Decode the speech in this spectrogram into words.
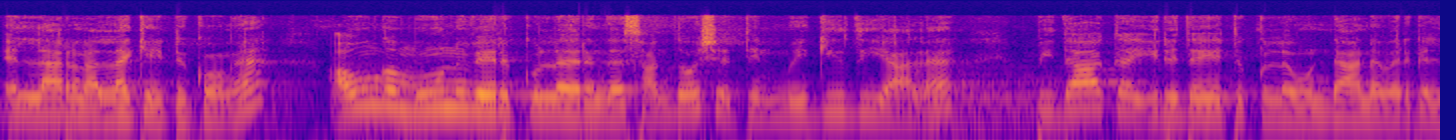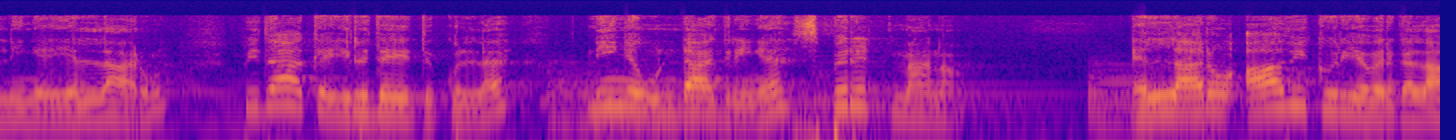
எல்லாரும் நல்லா கேட்டுக்கோங்க. அவங்க மூணு பேருக்குள்ளே இருந்த சந்தோஷத்தின் மிகுதியால் பிதாக்க இருதயத்துக்குள்ளே உண்டானவர்கள் நீங்கள் எல்லாரும். பிதாக்க இருதயத்துக்குள்ளே நீங்கள் உண்டாகிறீங்க. ஸ்பிரிட் மேனா எல்லாரும் ஆவிக்குரியவர்களா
